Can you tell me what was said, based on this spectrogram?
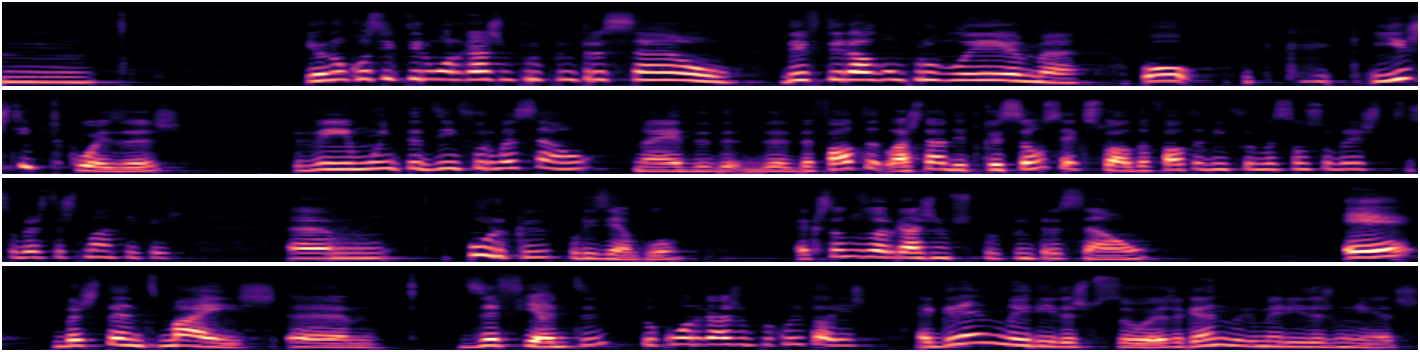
Hum, eu não consigo ter um orgasmo por penetração, devo ter algum problema. Ou, e este tipo de coisas vem muito da desinformação, não é? Da falta, lá está, de educação sexual, da falta de informação sobre, este, sobre estas temáticas. Um, porque, por exemplo, a questão dos orgasmos por penetração é bastante mais um, desafiante do que um orgasmo por clitóris. A grande maioria das pessoas, a grande maioria das mulheres,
